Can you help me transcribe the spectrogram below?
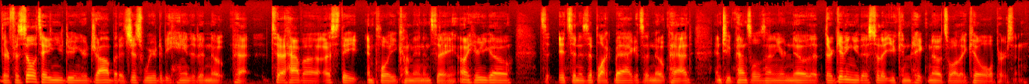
they're facilitating you doing your job, but it's just weird to be handed a notepad to have a, a state employee come in and say, "Oh, here you go. It's, it's in a Ziploc bag. It's a notepad and two pencils, and you know that they're giving you this so that you can take notes while they kill a person."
